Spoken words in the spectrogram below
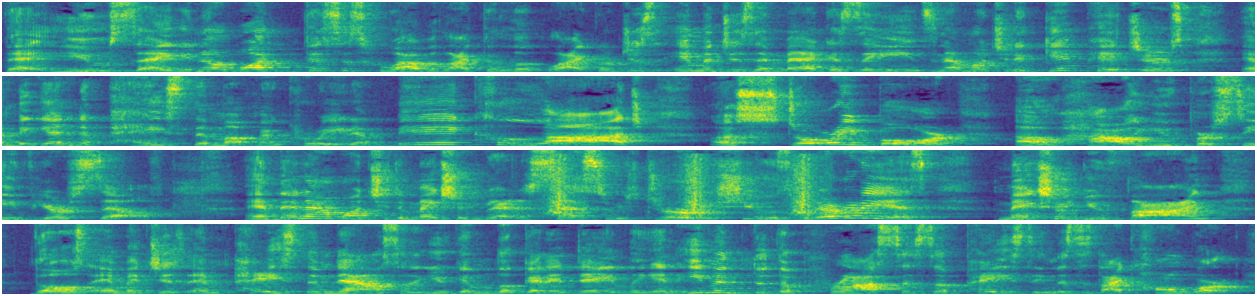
that you say, you know what, this is who I would like to look like, or just images in magazines. And I want you to get pictures and begin to paste them up and create a big collage, a storyboard of how you perceive yourself. And then I want you to make sure you got accessories, jewelry, shoes, whatever it is. Make sure you find those images and paste them down so that you can look at it daily. And even through the process of pasting, this is like homework.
